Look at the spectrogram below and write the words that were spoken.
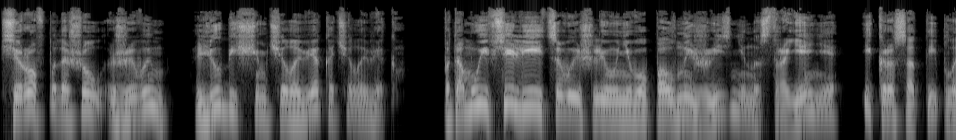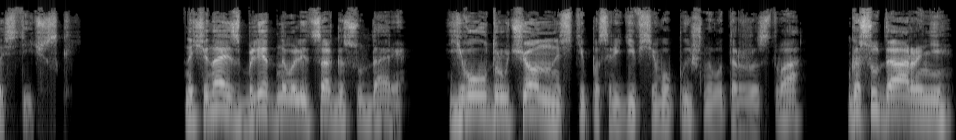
Серов подошел живым, любящим человека человеком, потому и все лица вышли у него полны жизни, настроения и красоты пластической. Начиная с бледного лица государя, его удрученности посреди всего пышного торжества, государыни,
